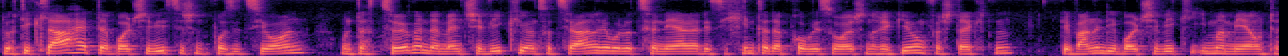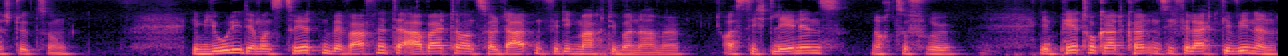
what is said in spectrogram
Durch die Klarheit der bolschewistischen Position und das Zögern der Menschewiki und Sozialrevolutionäre, die sich hinter der provisorischen Regierung versteckten, gewannen die Bolschewiki immer mehr Unterstützung. Im Juli demonstrierten bewaffnete Arbeiter und Soldaten für die Machtübernahme. Aus Sicht Lenins noch zu früh. In Petrograd könnten sie vielleicht gewinnen,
